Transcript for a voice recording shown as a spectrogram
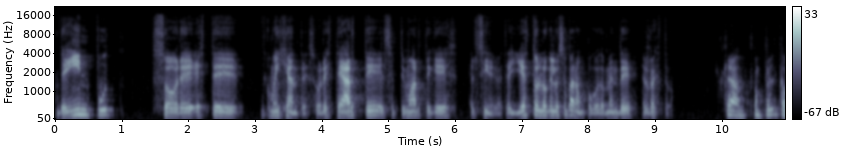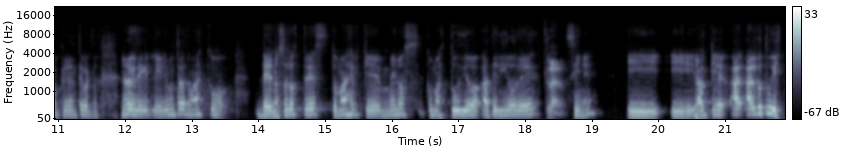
de input sobre este, como dije antes, sobre este arte, el séptimo arte que es el cine. Y esto es lo que lo separa un poco también del resto. Claro, completamente de acuerdo. No, lo que le, quería preguntar a Tomás es como, de nosotros tres, Tomás es el que menos como estudio ha tenido de cine. Y, y aunque algo tuviste,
